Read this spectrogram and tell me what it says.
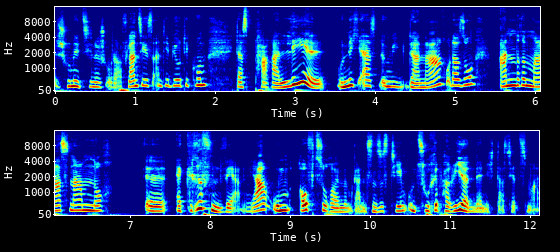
schulmedizinisch oder pflanzliches Antibiotikum, dass parallel und nicht erst irgendwie danach oder so andere Maßnahmen noch äh, ergriffen werden, ja, um aufzuräumen im ganzen System und zu reparieren, nenne ich das jetzt mal.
